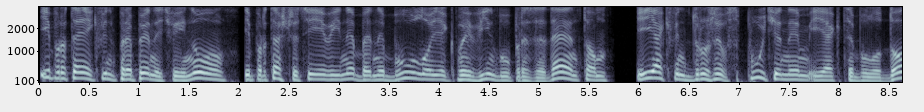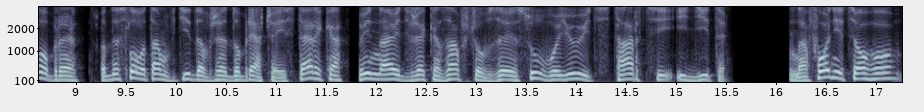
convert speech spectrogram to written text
І про те, як він припинить війну, і про те, що цієї війни би не було, якби він був президентом, і як він дружив з Путіним, і як це було добре. Одне слово, там в діда вже добряча істерика. Він навіть вже казав, що в ЗСУ воюють старці і діти. На фоні цього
